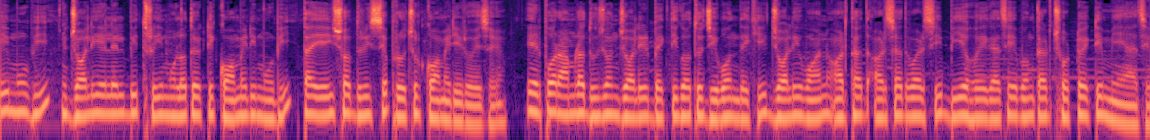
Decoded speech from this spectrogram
এই মুভি জলি এলএলবি থ্রি মূলত একটি কমেডি মুভি তাই এই সব দৃশ্যে প্রচুর কমেডি রয়েছে। এরপর আমরা দুজন জলির ব্যক্তিগত জীবন দেখি। জলি ওয়ান অর্থাৎ অর্ষাদ ওয়ার্সি, বিয়ে হয়ে গেছে এবং তার ছোট্ট একটি মেয়ে আছে।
